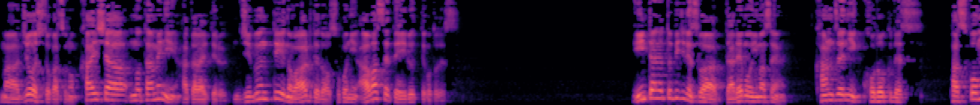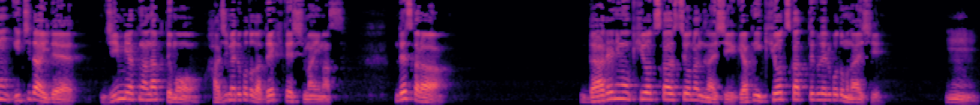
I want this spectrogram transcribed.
まあ上司とかその会社のために働いてる。自分っていうのはある程度そこに合わせているってことです。インターネットビジネスは誰もいません。完全に孤独です。パソコン1台で人脈がなくても始めることができてしまいます。ですから、誰にも気を使う必要なんてないし、逆に気を使ってくれることもないし、うん。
